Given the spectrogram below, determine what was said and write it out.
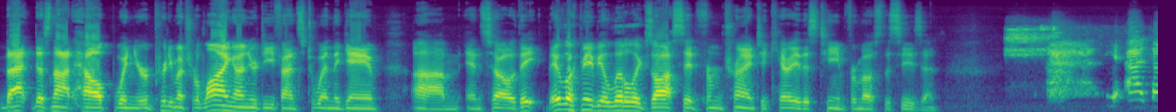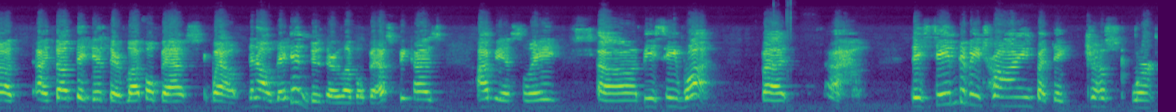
that does not help when you're pretty much relying on your defense to win the game. Um, and so they, they look maybe a little exhausted from trying to carry this team for most of the season. Yeah, I thought I thought they did their level best. Well, no, they didn't do their level best because obviously uh, BC won, but uh, they seemed to be trying, but they just weren't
